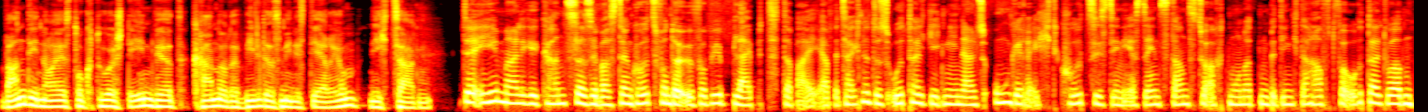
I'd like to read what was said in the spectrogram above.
Wann die neue Struktur stehen wird, kann oder will das Ministerium nicht sagen. Der ehemalige Kanzler Sebastian Kurz von der ÖVP bleibt dabei. Er bezeichnet das Urteil gegen ihn als ungerecht. Kurz ist in erster Instanz zu acht Monaten bedingter Haft verurteilt worden,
